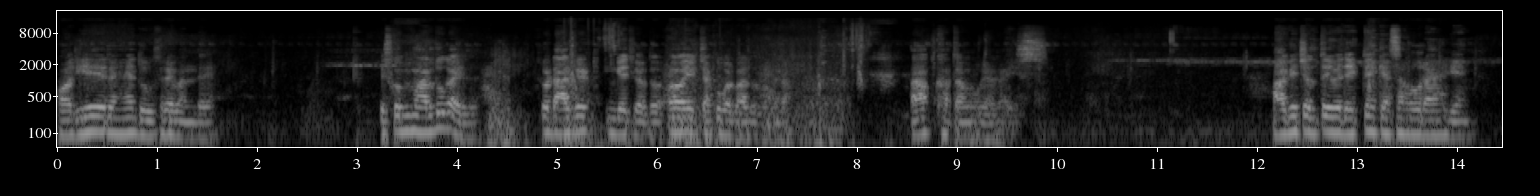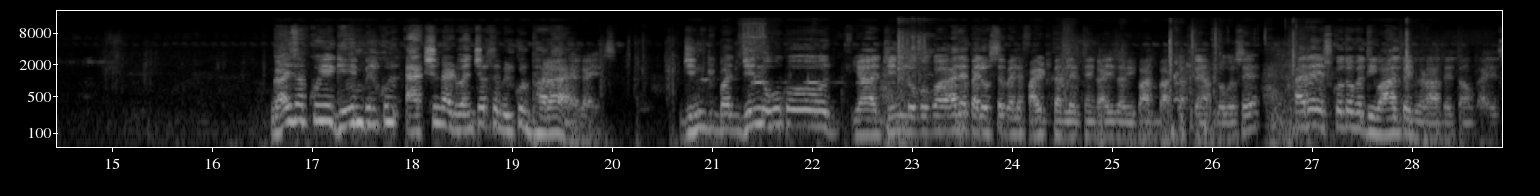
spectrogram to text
और ये रहे दूसरे बंदे। इसको भी मार दूँगा इसे? इसको टारगेट इंगेज कर दो। और एक चाकू बर्बाद हो मेरा। आप खत्म हो गया गाइस आगे चलते हुए देखते हैं कैसा हो रहा है गेम गाइस आपको ये गेम बिल्कुल एक्शन एडवेंचर से बिल्कुल भरा है गाइस जिन जिन लोगों को, या जिन लोगों को, अरे पहले उससे पहले फाइट कर लेते हैं गाइस अभी बात बात करते हैं आप लोगों से। अरे इसको तो मैं दीवार पे भिड़ा देता हूँ गाइस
